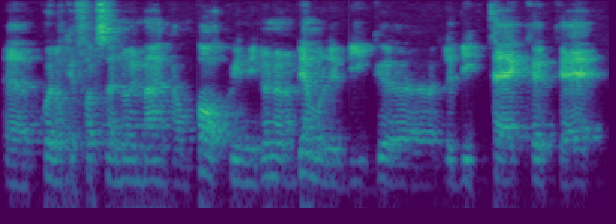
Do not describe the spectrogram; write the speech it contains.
eh, quello che forse a noi manca un po', quindi noi non abbiamo le big, uh, le big tech che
